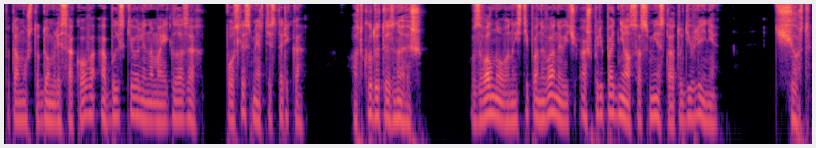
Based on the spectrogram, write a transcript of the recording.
«Потому что дом Лисакова обыскивали на моих глазах после смерти старика». «Откуда ты знаешь?» Взволнованный Степан Иванович аж приподнялся с места от удивления. «Черт,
